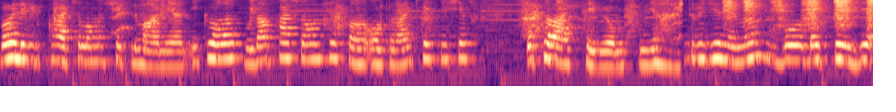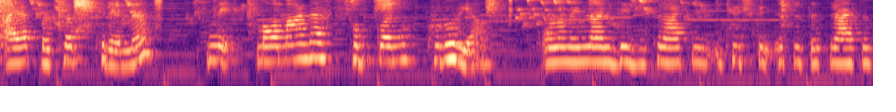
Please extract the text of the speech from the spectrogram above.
Böyle bir parçalama şekli var mı yani? İlk olarak buradan parçalamışım sonra ortadan kesmişim. O kadar seviyormuşum yani. Neutrogena'nın bu besleyici ayak bakım kremi. Şimdi normalde topuklarınız kurur ya. Ona nemlendirici sürersiniz. 2-3 gün üst üste sürersiniz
